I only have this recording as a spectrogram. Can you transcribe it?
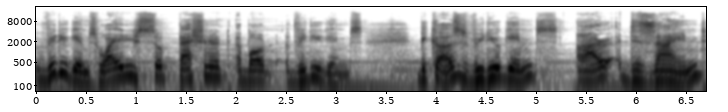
video games? Why are you so passionate about video games? Because video games are designed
